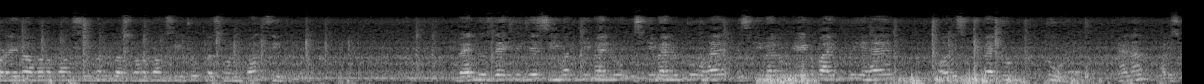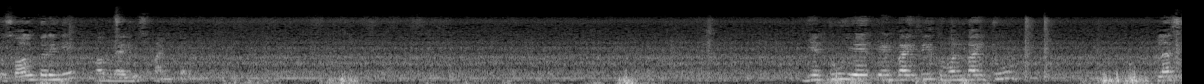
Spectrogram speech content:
पड़ेगा one upon C one plus one upon C two plus one upon C three values देख लीजिए सी वन की वैल्यू इसकी वैल्यू टू है इसकी वैल्यू एट बाई थ्री है और इसकी वैल्यू टू है है ना? अब इसको सॉल्व करेंगे। और वैल्यूज़ फाइंड करेंगे। ये टू एट बाई थ्री तो one by two plus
